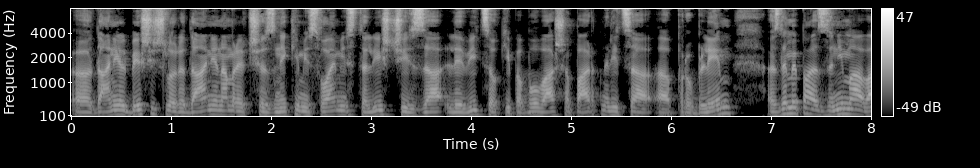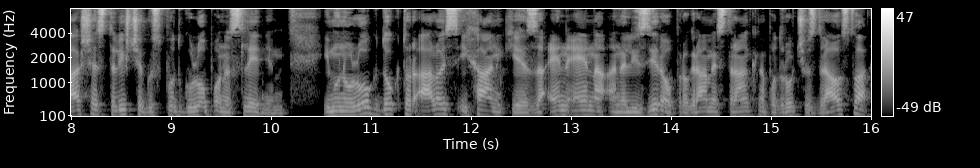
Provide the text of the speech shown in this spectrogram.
Eh, Daniel Bešič Loredan je namreč z nekimi svojimi stališči za levico, ki pa bo vaša partnerica, eh, problem. Zdaj me pa zanima vaše stališče, gospod Golop, o naslednjem. Imunolog dr. Alois Ihan, ki je za NN analiziral programe strank na področju zdravstva,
